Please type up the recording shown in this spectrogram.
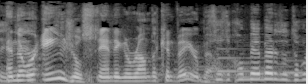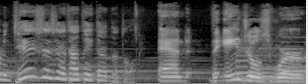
And there were angels standing around the conveyor belt. And the angels were,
